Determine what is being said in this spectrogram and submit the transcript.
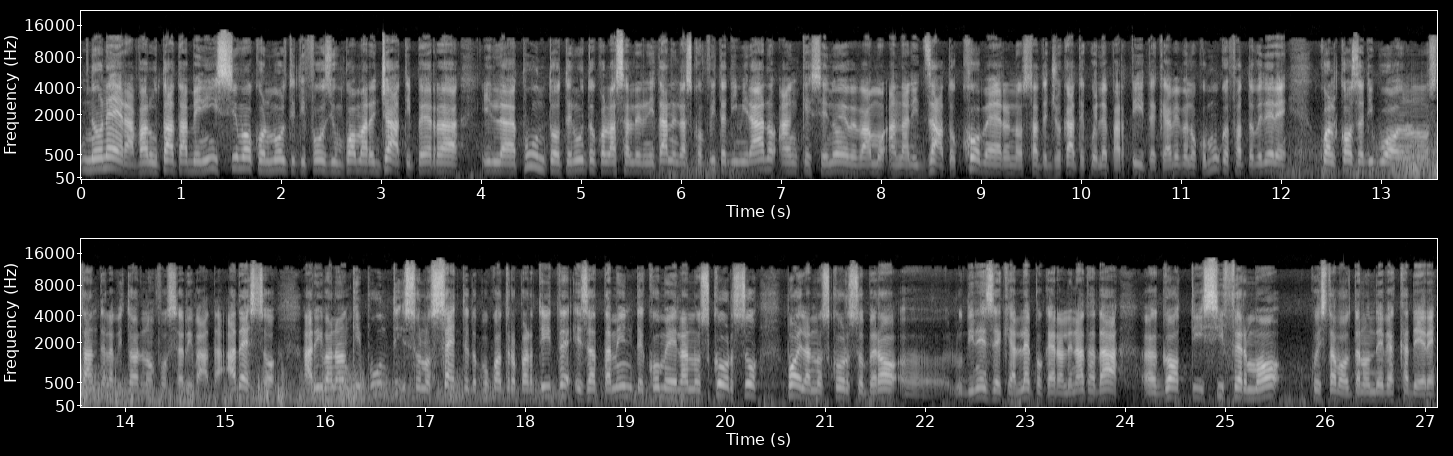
non era valutata benissimo con molti tifosi un po' amareggiati per eh, il punto ottenuto con la Salernità nella sconfitta di Milano anche se noi avevamo analizzato come erano state giocate quelle partite che avevano comunque fatto vedere qualcosa di buono nonostante la vittoria non fosse arrivata. Adesso arrivano anche i punti, sono sette dopo quattro partite esattamente come l'anno scorso, poi l'anno scorso però eh, l'Udinese che all'epoca era allenata da eh, Gotti si fermò questa volta non deve accadere.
